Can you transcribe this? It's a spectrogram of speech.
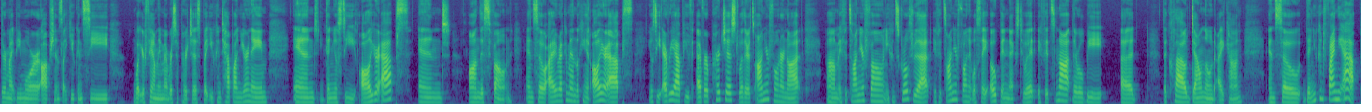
There might be more options, like you can see what your family members have purchased, but you can tap on your name, and then you'll see all your apps and on this phone. And so I recommend looking at all your apps. You'll see every app you've ever purchased, whether it's on your phone or not. Um, if it's on your phone, you can scroll through that. If it's on your phone, it will say open next to it. If it's not, there will be a, the cloud download icon. And so then you can find the app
